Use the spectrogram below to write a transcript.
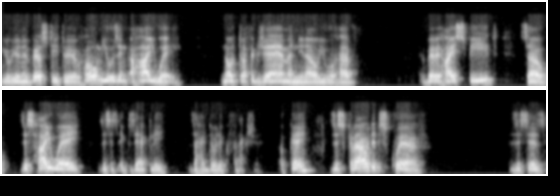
your university to your home using a highway, no traffic jam, and you know you will have very high speed. So this highway, this is exactly the hydraulic fracture, okay? This crowded square, this is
